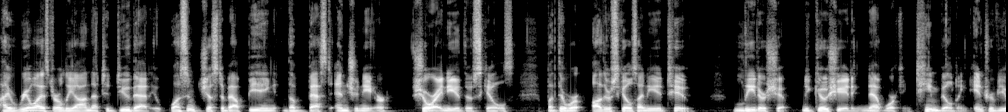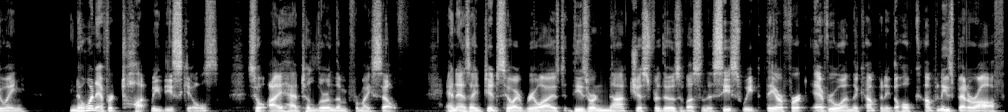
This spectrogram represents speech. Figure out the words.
I realized early on that to do that, it wasn't just about being the best engineer. Sure, I needed those skills, but there were other skills I needed too leadership, negotiating, networking, team building, interviewing. No one ever taught me these skills, so I had to learn them for myself. And as I did so, I realized these are not just for those of us in the C suite, they are for everyone in the company. The whole company's better off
